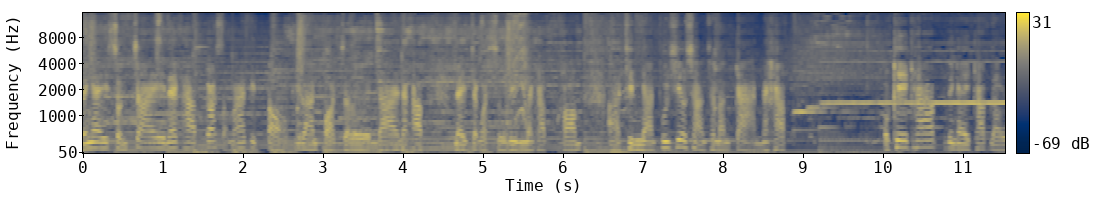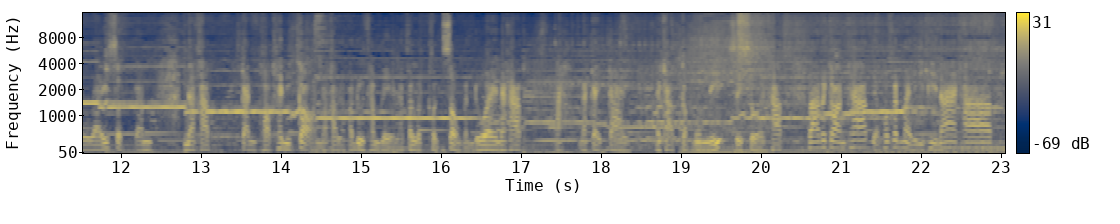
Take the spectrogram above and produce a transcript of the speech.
ยังไงสนใจนะครับก็สามารถติดต่อที่ร้านปอดเจริญได้นะครับ ในจังหวัดสุรินทร์นะครับพร้อมอทีมงานผู้เชี่ยวชาญชำนาญการนะครับ โอเคครับยังไงครับเราไลฟ์สดกันนะครับ กันพอแค่นี้ก่อนนะครับ แล้วก็ดูทำเลแล้วก็ลดขนส่งกันด้วยนะครับอะนะไกลๆนะครับ กับมุมนี้สวยๆครับ ลาไปก่อนครับ เดี๋ยวพบกันใหม่ในอีพีหน้าครับ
